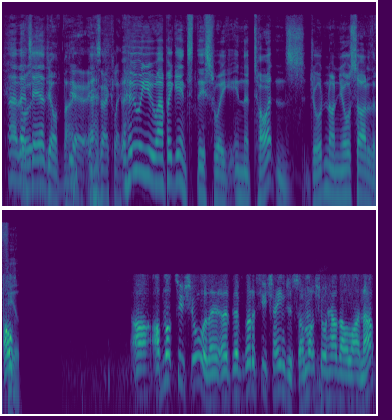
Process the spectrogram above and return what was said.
no, that's our job, mate. Yeah, exactly. Who are you up against this week in the Titans, Jordan, on your side of the Oh, field? Uh, I'm not too sure. They, they've got a few changes, so I'm not sure how they'll line up.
